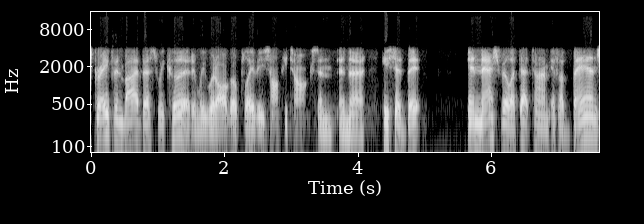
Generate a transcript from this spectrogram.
scraping by best we could and we would all go play these honky tonks. And and uh he said that in Nashville at that time, if a band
